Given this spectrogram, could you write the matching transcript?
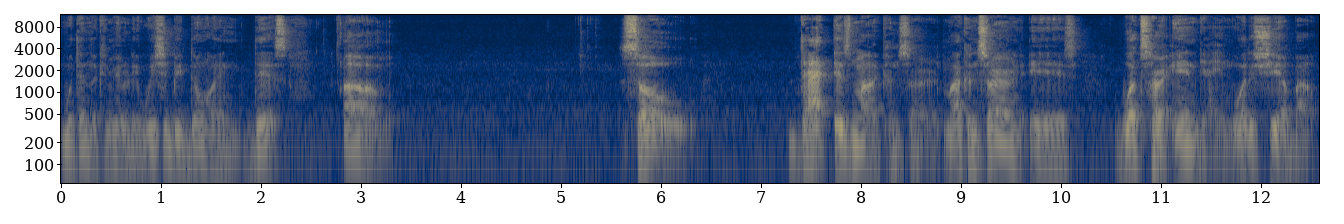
within the community. We should be doing this. Um, so that is my concern. My concern is what's her end game? What is she about?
